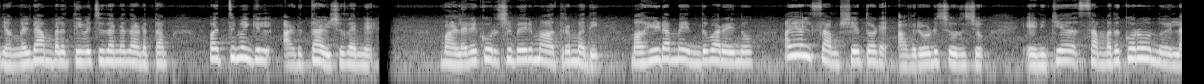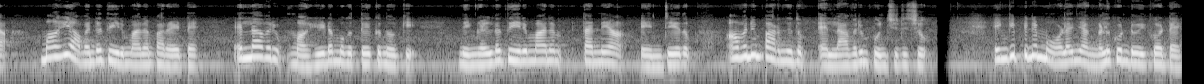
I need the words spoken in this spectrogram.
ഞങ്ങളുടെ അമ്പലത്തിൽ വെച്ച് തന്നെ നടത്താം. പറ്റുമെങ്കിൽ അടുത്ത ആഴ്ച തന്നെ. വളരെ കുറച്ചു പേര് മാത്രം മതി. മഹിയുടെ അമ്മ എന്തു പറയുന്നു? അയാൾ സംശയത്തോടെ അവരോട് ചോദിച്ചു. എനിക്ക് സമ്മതക്കുറവൊന്നുമില്ല. മഹി അവന്റെ തീരുമാനം പറയട്ടെ. എല്ലാവരും മഹിയുടെ മുഖത്തേക്ക് നോക്കി. നിങ്ങളുടെ തീരുമാനം തന്നെയാ എന്റേതും അവനും പറഞ്ഞതും എല്ലാവരും പുഞ്ചിരിച്ചു. എങ്കിൽ പിന്നെ മോളെ ഞങ്ങൾ കൊണ്ടുപോയിക്കോട്ടെ.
